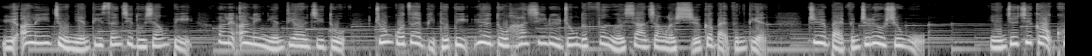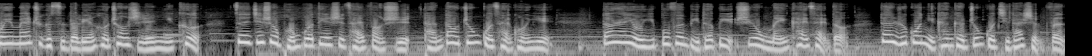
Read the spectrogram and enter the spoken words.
与2019年第三季度相比，2020年第二季度，中国在比特币月度哈希率中的份额下降了十个百分点，至百分之六十五。研究机构 Coinmetrics 的联合创始人尼克在接受彭博电视采访时谈到中国采矿业，当然有一部分比特币是用煤开采的，但如果你看看中国其他省份，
